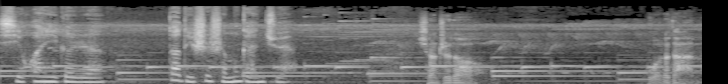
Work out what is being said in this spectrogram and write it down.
喜欢一个人，到底是什么感觉？想知道我的答案吗？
